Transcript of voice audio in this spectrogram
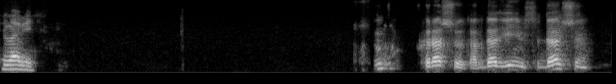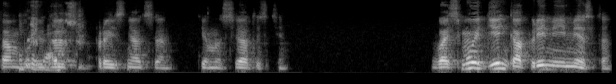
Человеческий. Ну, хорошо, тогда двинемся дальше. Там будет дальше проясняться тема святости. Восьмой день как время и место.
